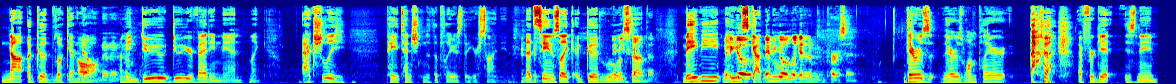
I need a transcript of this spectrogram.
not a good look at No, all. no, no, no. I mean, do do your vetting, man. Like, actually pay attention to the players that you're signing. That seems like a good rule Maybe of scout thumb. them. Maybe maybe, maybe go scout maybe them a go look at them in person There was there was one player, I forget his name,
